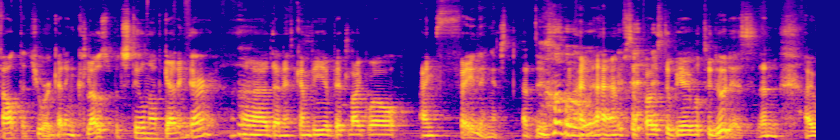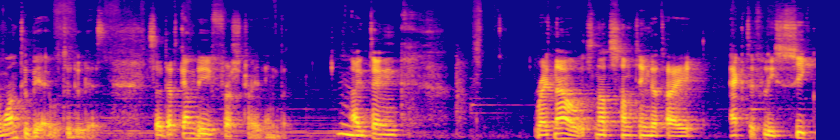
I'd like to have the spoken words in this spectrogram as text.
felt that you were getting close but still not getting there. Uh, then it can be a bit like, well, I'm failing at this. I'm, I'm supposed to be able to do this, and I want to be able to do this. So that can be frustrating, but I think right now it's not something that I actively seek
